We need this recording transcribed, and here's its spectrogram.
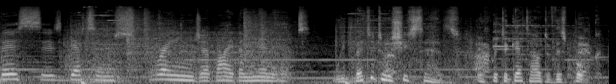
This is getting stranger by the minute. We'd better do as she says, if we're to get out of this book.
